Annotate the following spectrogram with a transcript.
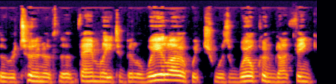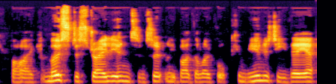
the return of the family to Biloela, which was welcomed, I think, by most Australians and certainly by the local community there,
